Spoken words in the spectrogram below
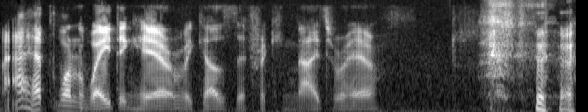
I had one waiting here because the freaking knights were here.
